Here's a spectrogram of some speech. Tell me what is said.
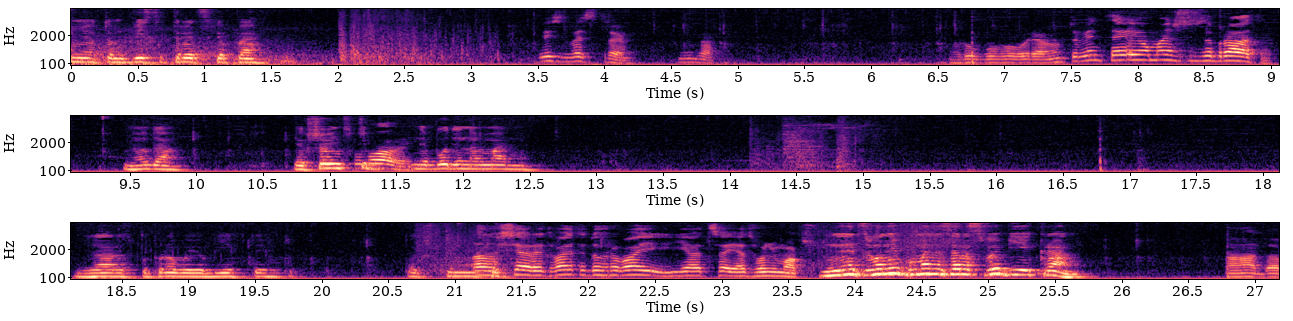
У нього там 230 хп. 223. Ну так. Грубо говоря. Ну то він те його маєш забрати. Ну да. Якщо він тільки не буде нормально. Зараз попробую об'їхати його тут. Так що А, ну не... все, давайте догравай, я це, я дзвоню Максу. не дзвони, бо в мене зараз виб'є екран. Ага, добре.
